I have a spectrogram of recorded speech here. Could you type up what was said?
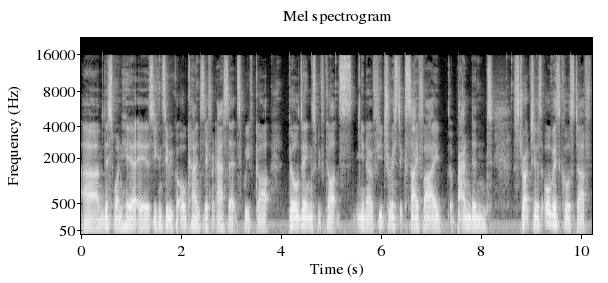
um, this one here is you can see we've got all kinds of different assets. We've got buildings, we've got, you know, futuristic sci-fi, abandoned structures, all this cool stuff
